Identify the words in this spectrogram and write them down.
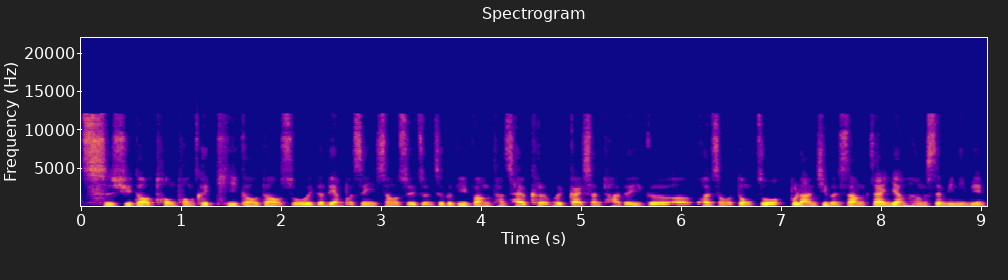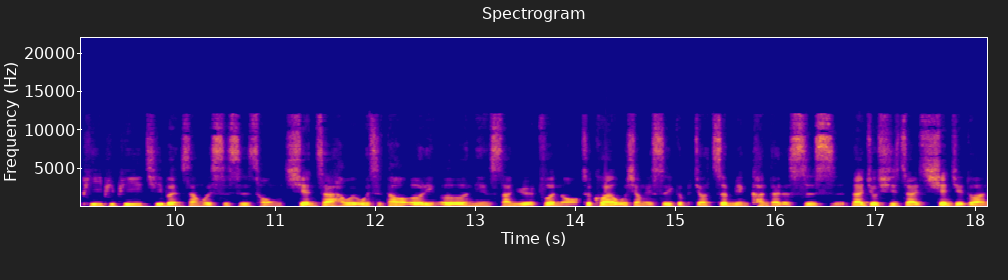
持续到通膨可以提高到所谓的两百分以上的水准，这个地方它才可能会改善它的一个呃宽松的动作。不然基本上在央行声明里面，P P P 基本上会实施从现在还会维持到二零二二年三月份哦。这块我想也是一个比较正面看待的事实。那尤其是在现阶段，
